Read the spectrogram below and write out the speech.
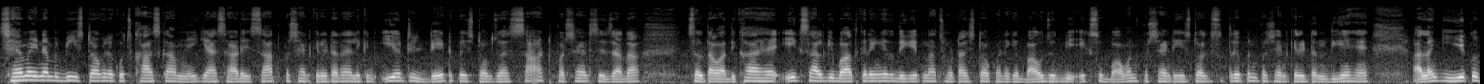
छः महीने में भी स्टॉक ने कुछ खास काम नहीं किया है, साढ़े सात परसेंट के रिटर्न है, लेकिन ईयर टिल डेट पर स्टॉक जो है साठ परसेंट से ज़्यादा चलता हुआ दिखा है। एक साल की बात करेंगे तो देखिए इतना छोटा स्टॉक होने के बावजूद भी एक परसेंट ये स्टॉक, एक के रिटर्न दिए हैं। हालाँकि ये कोई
